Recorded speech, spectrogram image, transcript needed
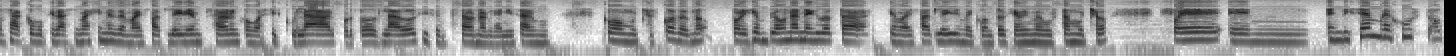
o sea, como que las imágenes de My Fat Lady empezaron como a circular por todos lados y se empezaron a organizar como muchas cosas, ¿no? por ejemplo, una anécdota que My Fat Lady me contó que a mí me gusta mucho fue en, en diciembre justo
